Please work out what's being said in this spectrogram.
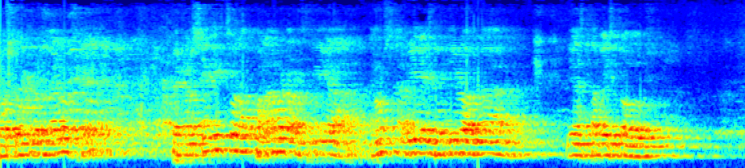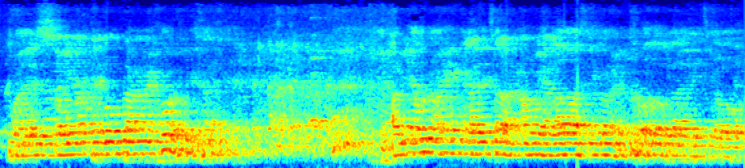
Vosotros ya lo sé. Pero si he dicho la palabra orgía, no sabíais de qué iba a hablar, ya estabais todos. Pues hoy no tengo un plan mejor, fíjate. Había uno ahí que le ha dicho a la novia al lado así con el codo, le ha dicho,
